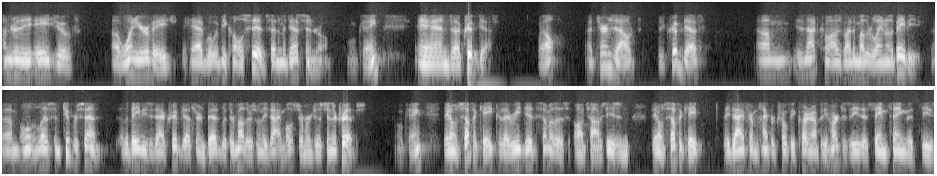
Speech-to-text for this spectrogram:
under the age of uh, one year of age had what would be called SID, sudden death syndrome. Okay, and uh, crib death. Well, it turns out that crib death um, is not caused by the mother laying on the baby. Um, less than 2% of the babies that die of crib death are in bed with their mothers when they die. Most of them are just in their cribs. Okay? They don't suffocate because I redid some of the autopsies and they don't suffocate. They die from hypertrophic cardiomyopathy heart disease, the same thing that these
